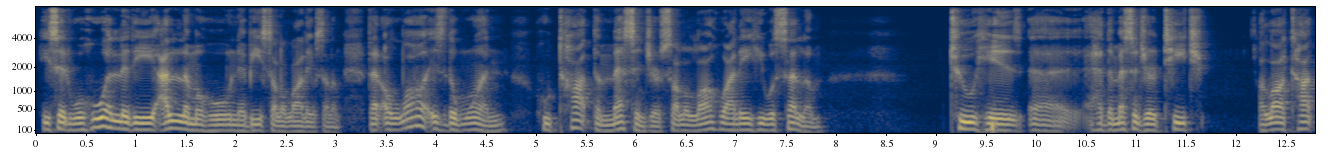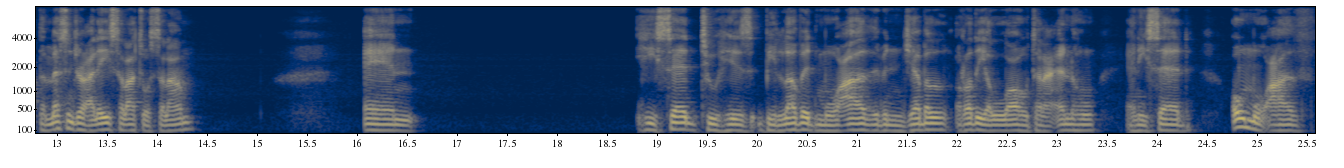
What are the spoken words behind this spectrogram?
he said, وَهُوَ الَّذِي عَلَّمَهُ نَبِي صلى الله عليه وسلم, that Allah is the one who taught the messenger sallallahu alaihi wasallam to his, uh, had the messenger teach, Allah taught the messenger alayhi salatu wasalam, and he said to his beloved Mu'adh ibn Jabal radiyallahu ta'ala anhu, and he said, O Mu'adh,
